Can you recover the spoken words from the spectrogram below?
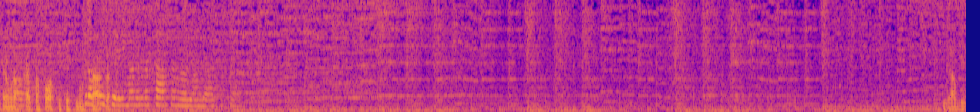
È una Però- carta forte che ti Però poi se rimane una carta non abbiamo le altre carte. Gabi.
